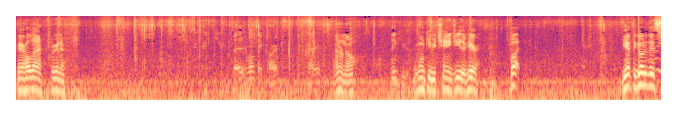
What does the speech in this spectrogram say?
Here, hold on. We're gonna. So it it won't take cards. Is that it? I don't know. Thank you. It won't give you change either. Here, but you have to go to this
